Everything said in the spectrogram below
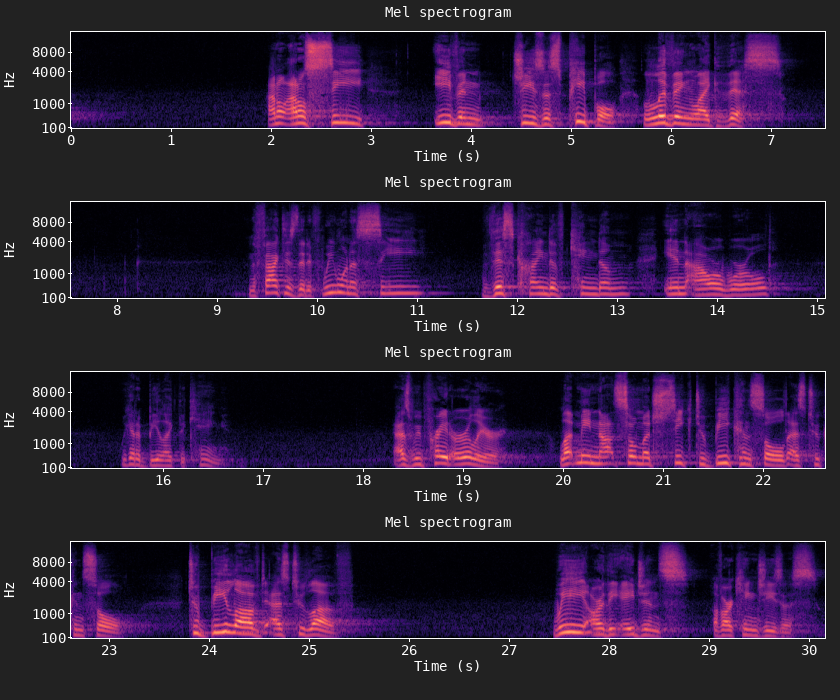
I don't, I don't see even Jesus' people living like this. And the fact is that if we want to see this kind of kingdom in our world, we got to be like the king. As we prayed earlier, let me not so much seek to be consoled as to console, to be loved as to love. We are the agents of our King Jesus.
